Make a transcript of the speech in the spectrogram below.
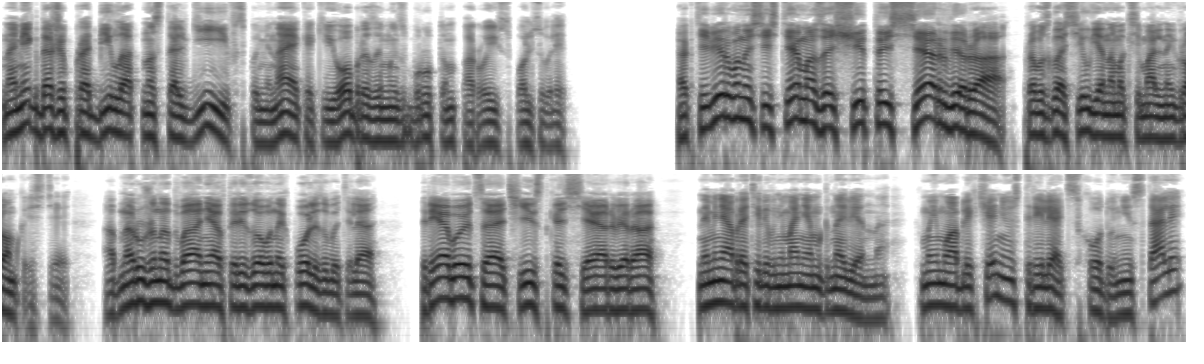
На миг даже пробило от ностальгии, вспоминая, какие образы мы с Брутом порой использовали. «Активирована система защиты сервера!» — провозгласил я на максимальной громкости. «Обнаружено два неавторизованных пользователя. Требуется очистка сервера». На меня обратили внимание мгновенно. К моему облегчению стрелять сходу не стали,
